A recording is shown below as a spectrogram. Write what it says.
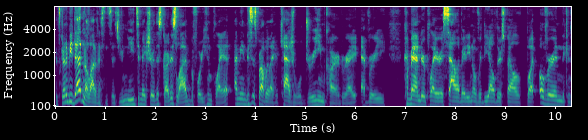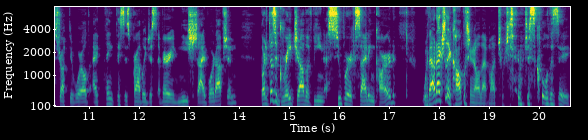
it's going to be dead in a lot of instances. You need to make sure this card is live before you can play it. I mean, this is probably like a casual dream card, right? Every commander player is salivating over the Elder Spell, but over in the constructed world, I think this is probably just a very niche sideboard option. But it does a great job of being a super exciting card without actually accomplishing all that much, which is, which is cool to see.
